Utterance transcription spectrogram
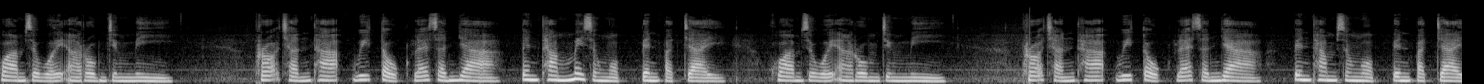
ความสวยอารมณ์จึงมี เพราะฉันทะวิตกและสัญญาเป็นธรรมไม่สงบเป็นปัจจัย ความสวยอารมณ์จึงมี เพราะฉันทะวิตกและสัญญาเป็นธรรมสงบเป็นปัจจัย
